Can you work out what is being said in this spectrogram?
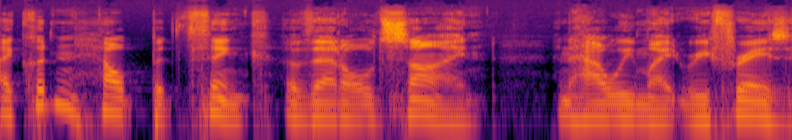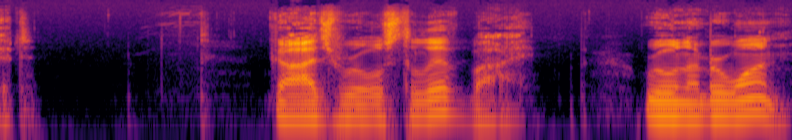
I couldn't help but think of that old sign and how we might rephrase it. God's rules to live by. Rule number one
